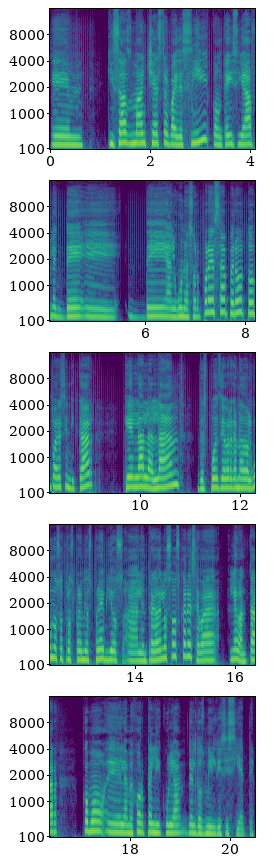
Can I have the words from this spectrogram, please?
Em, quizás Manchester by the Sea con Casey Affleck de, de alguna sorpresa, pero todo parece indicar que La La Land, después de haber ganado algunos otros premios previos a la entrega de los Oscars, se va a levantar como eh, la mejor película del 2017.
